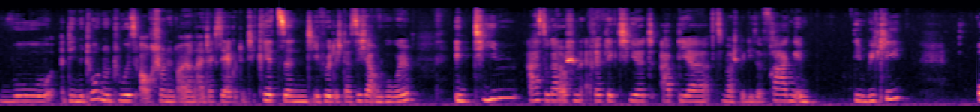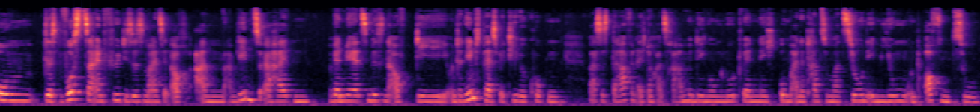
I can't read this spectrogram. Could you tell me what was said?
wo die Methoden und Tools auch schon in euren Alltag sehr gut integriert sind. Ihr fühlt euch da sicher und wohl. Im Team hast du gerade auch schon reflektiert, habt ihr zum Beispiel diese Fragen im dem Weekly, um das Bewusstsein für dieses Mindset auch am, am Leben zu erhalten. Wenn wir jetzt ein bisschen auf die Unternehmensperspektive gucken, was ist da vielleicht noch als Rahmenbedingung notwendig, um eine Transformation eben jung und offen zu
